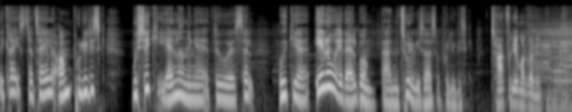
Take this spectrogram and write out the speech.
i Græs til at tale om politisk musik i anledning af, at du uh, selv udgiver endnu et album, der naturligvis også er politisk. Tak fordi jeg måtte være med.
